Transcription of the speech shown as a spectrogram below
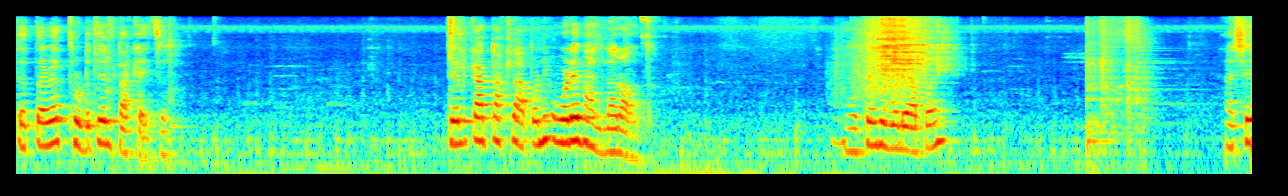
त्या तव्यात थोडं तेल टाकायचं. तेल का टाकलं आपण वडे भाजणार आहोत. मग ते वडे आपण असे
